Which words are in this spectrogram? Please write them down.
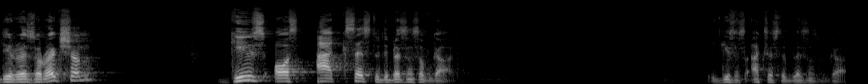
the resurrection gives us access to the blessings of God. It gives us access to the blessings of God.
